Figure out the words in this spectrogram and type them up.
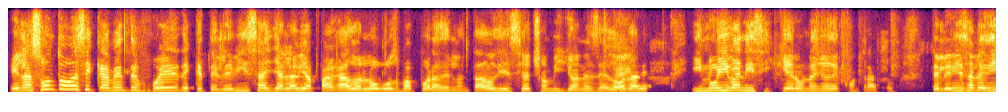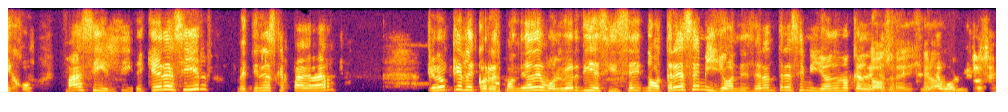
El asunto básicamente fue de que Televisa ya le había pagado a Lobos va por adelantado 18 millones de Sí. dólares y no iba ni siquiera un año de contrato. Televisa le dijo, fácil, ¿te quieres ir? Me tienes que pagar. Creo que le correspondía devolver 16, no, 13 millones, eran 13 millones lo que le 12 correspondía devolver. 12.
